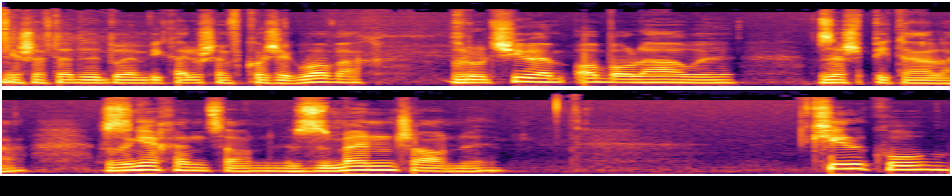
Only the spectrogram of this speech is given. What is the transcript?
jeszcze wtedy byłem wikariuszem w Koziegłowach, wróciłem obolały ze szpitala, zniechęcony, zmęczony. Kilku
